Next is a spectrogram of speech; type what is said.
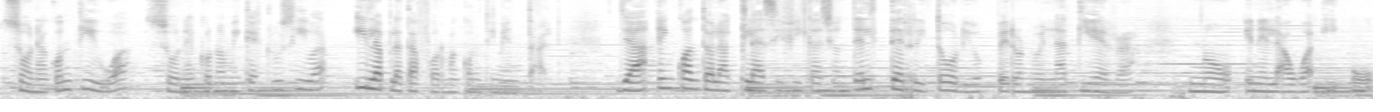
zona contigua, zona económica exclusiva y la plataforma continental. Ya en cuanto a la clasificación del territorio, pero no en la tierra, no en el agua y o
